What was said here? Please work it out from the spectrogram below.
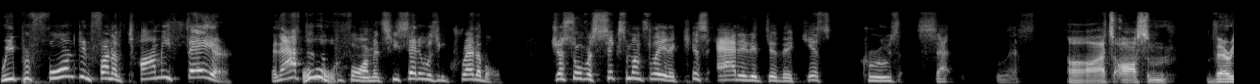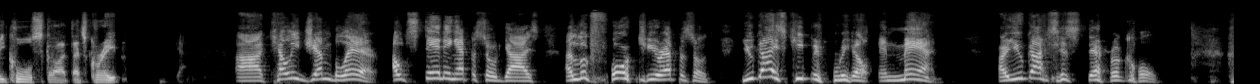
We performed in front of Tommy Thayer. And after the performance, he said it was incredible. Just over six months later, Kiss added it to the Kiss Cruise set list. Oh, that's awesome. Very cool, Scott. That's great. Uh, Kelly Jem Blair, outstanding episode, guys. I look forward to your episodes. You guys keep it real. And man, are you guys hysterical? Uh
